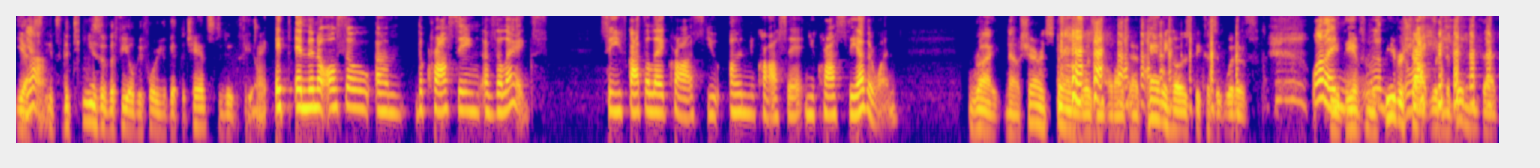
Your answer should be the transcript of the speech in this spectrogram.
Yes. Yeah. It's the tease of the feel before you get the chance to do the feel. Right. It and then also um the crossing of the legs. So you've got the leg crossed, you uncross it, and you cross the other one. Right. Now, Sharon Stone wasn't allowed to have pantyhose because it would have, Well, the, the infamous well, beaver shot right. wouldn't have been that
